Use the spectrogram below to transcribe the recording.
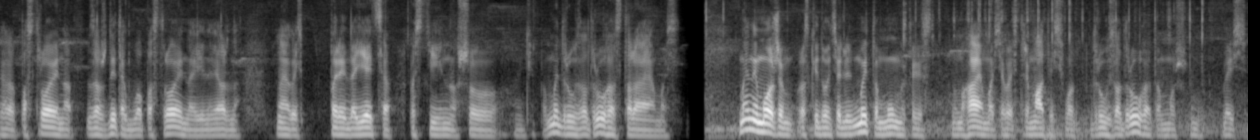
е, построєно, завжди так було построєно, і, мабуть, якось передається постійно, що типу, ми друг за друга стараємось. Ми не можемо розкидуватися людьми, тому ми намагаємося якось триматись от, друг за друга, тому що ну, десь,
